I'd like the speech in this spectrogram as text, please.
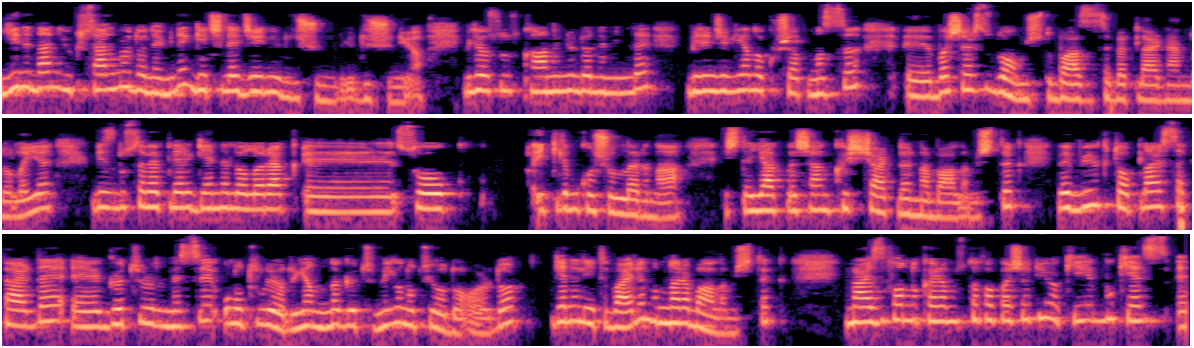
yeniden yükselme dönemine geçileceğini düşünüyor. Biliyorsunuz Kanuni döneminde 1. Viyana kuşatması e, başarısız olmuştu bazı sebeplerden dolayı. Biz bu sebepleri genel olarak e, soğuk iklim koşullarına, işte yaklaşan kış şartlarına bağlamıştık ve büyük toplar seferde e, götürülmesi unutuluyordu. Yanında götürmeyi unutuyordu ordu. Genel itibariyle bunlara bağlamıştık. Merzifonlu Kara Mustafa Paşa diyor ki bu kez e,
